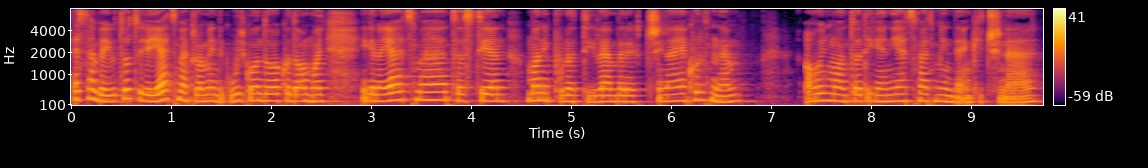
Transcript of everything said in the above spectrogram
eszembe jutott, hogy a játszmákról mindig úgy gondolkodom, hogy igen, a játszmát azt ilyen manipulatív emberek csinálják, holott nem. Ahogy mondtad, igen, játszmát mindenki csinál.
